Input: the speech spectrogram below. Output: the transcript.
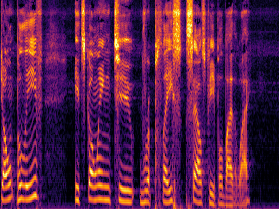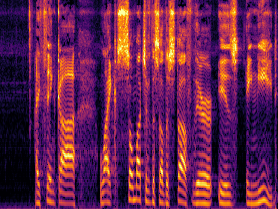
don't believe it's going to replace salespeople, by the way. I think, uh, like so much of this other stuff, there is a need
